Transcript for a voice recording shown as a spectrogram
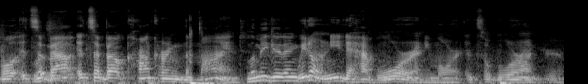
well it's Let's- about it's about conquering the mind Let me get in. We don't need to have war anymore. It's a war on your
